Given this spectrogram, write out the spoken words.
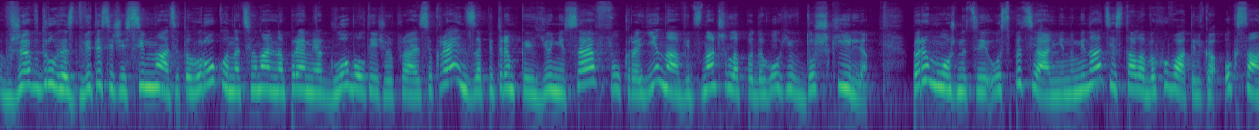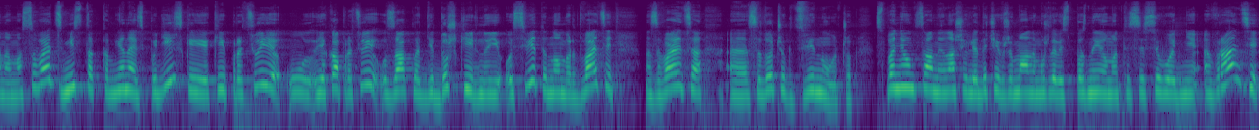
Вже вдруге з 2017 року національна премія Global Teacher Prize Ukraine за підтримки ЮНІСЕФ Україна відзначила педагогів дошкілля. Переможницею у спеціальній номінації стала вихователька Оксана Масовець з міста Кам'янець-Подільський, який працює у яка працює у закладі дошкільної освіти номер 20, називається е, садочок дзвіночок. З пані Оксаною наші глядачі вже мали можливість познайомитися сьогодні вранці.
